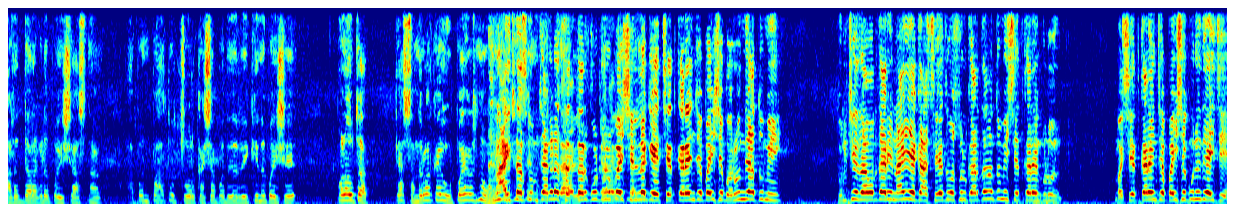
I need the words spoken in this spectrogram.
आडतदाराकडे पैसे असणार आपण पाहतो चोर कशा पद्धतीने रेखीनं पैसे पळवतात. त्या संदर्भात काही उपाययोजना होणं नाहीतर गरजेचं आहे. तुमच्याकडे सत्तर कोटी. रुपये शिल्लक आहेत. शेतकऱ्यांचे पैसे भरून द्या तुम्ही. तुमची जबाबदारी नाही आहे का? शेत वसूल करता ना तुम्ही शेतकऱ्यांकडून. मग शेतकऱ्यांचे पैसे कुणी द्यायचे?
